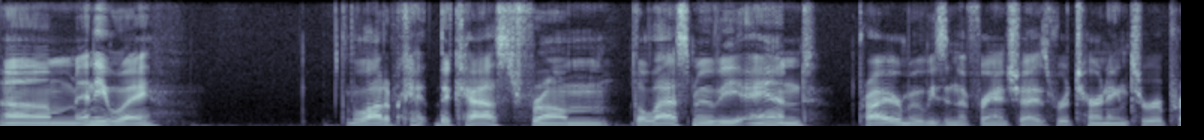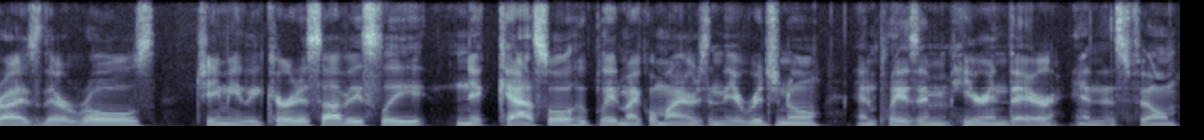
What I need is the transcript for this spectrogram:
Um. Anyway, a lot of the cast from the last movie and prior movies in the franchise returning to reprise their roles. Jamie Lee Curtis, obviously, Nick Castle, who played Michael Myers in the original and plays him here and there in this film.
